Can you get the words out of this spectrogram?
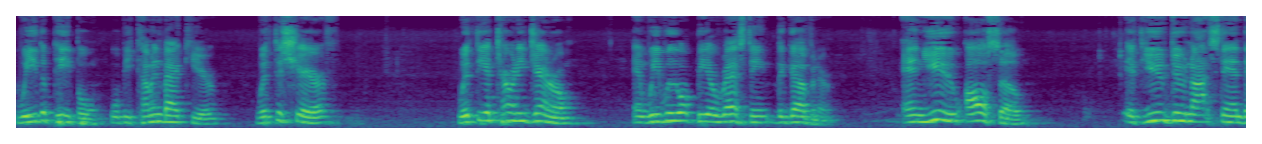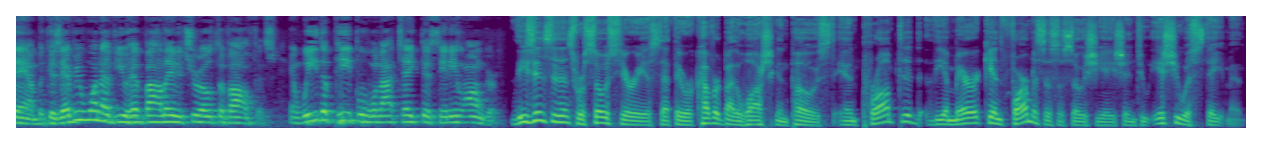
we, the people, will be coming back here with the sheriff, with the attorney general, and we will be arresting the governor. And you also, if you do not stand down, because every one of you have violated your oath of office, and we, the people, will not take this any longer. These incidents were so serious that they were covered by the Washington Post and prompted the American Pharmacists Association to issue a statement.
